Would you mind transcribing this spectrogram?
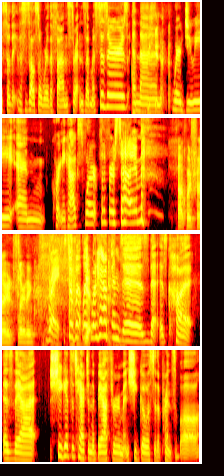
so th- this is also where the Fonz threatens them with scissors, and then Yeah. where Dewey and Courteney Cox flirt for the first time. awkward flirt, flirting. Right. So, but like Yeah. what happens is that is cut is that she gets attacked in the bathroom and she goes to the principal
